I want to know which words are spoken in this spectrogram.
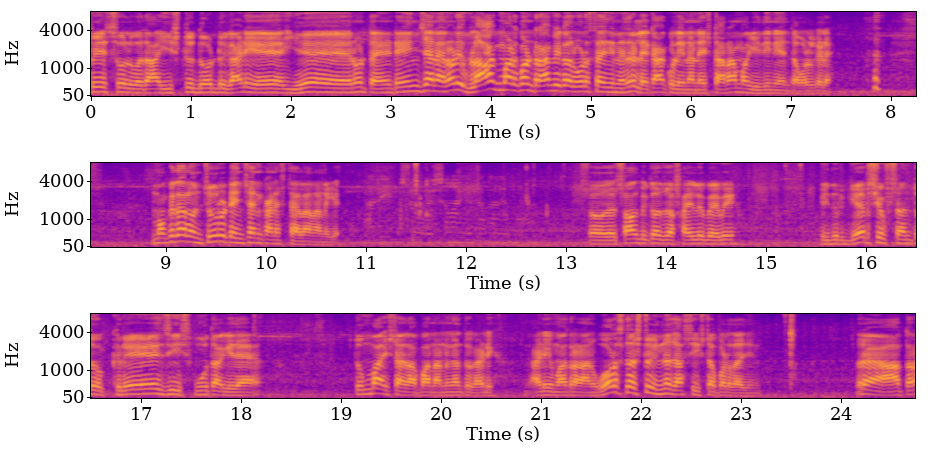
ಪೀಸ್ಫುಲ್ ಗೊತ್ತಾ? ಇಷ್ಟು ದೊಡ್ಡ ಗಾಡಿ ಏನು ಟೆನ್ಷನ್ ನೋಡಿ ವ್ಲಾಗ್ ಮಾಡ್ಕೊಂಡು ಟ್ರಾಫಿಕಲ್ಲಿ ಓಡಿಸ್ತಾ ಇದ್ದೀನಿ ಅಂದರೆ ಲೆಕ್ಕ ಹಾಕೊಳ್ಳಿ ನಾನು ಎಷ್ಟು ಆರಾಮಾಗಿದ್ದೀನಿ ಅಂತ ಒಳಗಡೆ. ಮುಖದಲ್ಲಿ ಒಂಚೂರು ಟೆನ್ಷನ್ ಕಾಣಿಸ್ತಾ ಇಲ್ಲ ನನಗೆ. So that's all because of ಲು ಬೇಬಿ ಇದ್ರ ಗೇರ್ ಶಿಫ್ಟ್ಸ್ ಅಂತೂ ಕ್ರೇಜಿ ಸ್ಮೂತ್ ಆಗಿದೆ. ತುಂಬ ಇಷ್ಟ ಆಯ್ತಪ್ಪ ನನಗಂತೂ ಗಾಡಿ. ಗಾಡಿ ಮಾತ್ರ ನಾನು ಓಡಿಸಿದಷ್ಟು ಇನ್ನೂ ಜಾಸ್ತಿ ಇಷ್ಟಪಡ್ತಾ ಇದ್ದೀನಿ. ಅಂದರೆ ಆ ಥರ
